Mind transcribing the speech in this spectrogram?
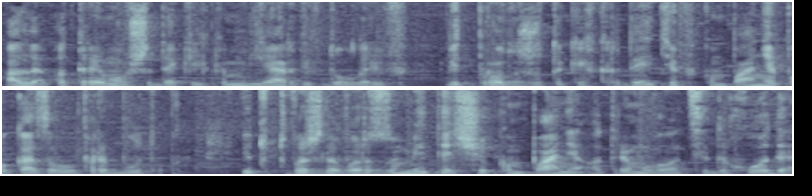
але отримавши декілька мільярдів доларів від продажу таких кредитів, компанія показувала прибуток. І тут важливо розуміти, що компанія отримувала ці доходи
